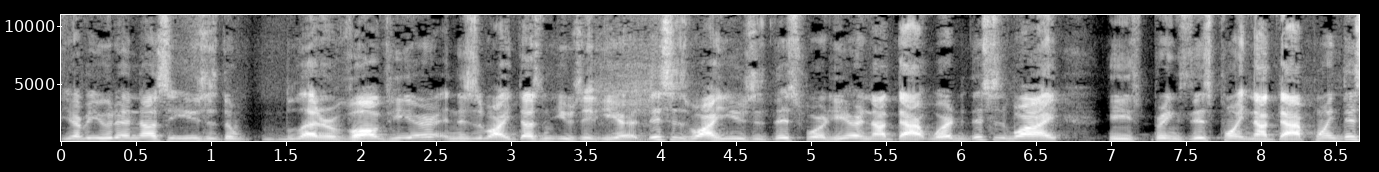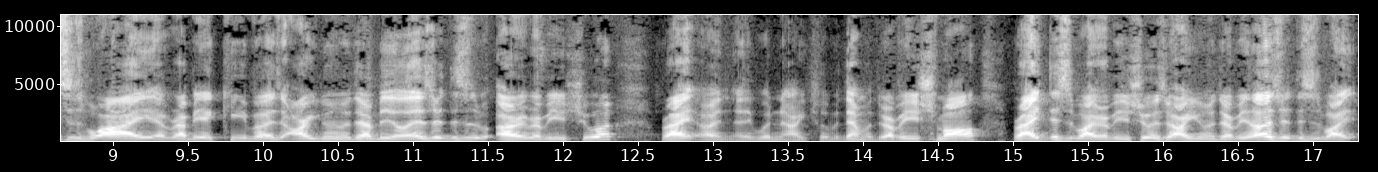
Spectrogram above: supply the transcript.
Rabbi Yehuda Nasi uses the letter Vav here, and this is why he doesn't use it here. This is why he uses this word here and not that word. This is why he brings this point, not that point. This is why uh, Rabbi Akiva is arguing with Rabbi Eliezer. This is uh, Rabbi Yehoshua, right? Or, they wouldn't argue with them, with Rabbi Yishmael, right? This is why Rabbi Yehoshua is arguing with Rabbi Eliezer. This is why,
